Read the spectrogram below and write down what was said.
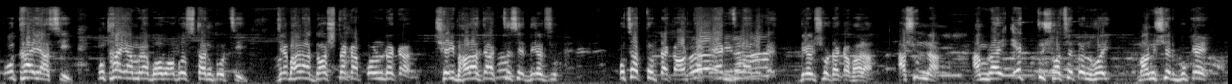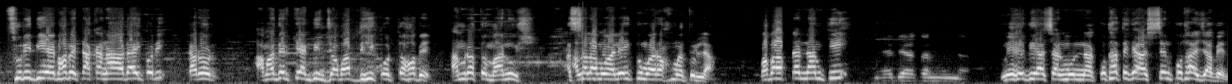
কোথায় আছি? কোথায় আমরা ব- অবস্থান করছি? যে ভাড়া দশ টাকা পনেরো টাকা সেই ভাড়া ডাকতেছে দেড়শো পঁচাত্তর টাকা অর্থাৎ এক জোড়া লোকে দেড়শো টাকা ভাড়া। আসুন না আমরা একটু সচেতন হই মানুষের বুকে ছুরি দিয়ে এভাবে টাকা না আদায় করি কারণ আমাদেরকে একদিন জবাবদিহি করতে হবে। আমরা তো মানুষ। আসসালামু আলাইকুম আর রহমতুল্লাহ। বাবা আপনার নাম কি? মেহেদি হাসান মেহেদি হাসান মুন্না। কোথা থেকে আসছেন? কোথায় যাবেন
